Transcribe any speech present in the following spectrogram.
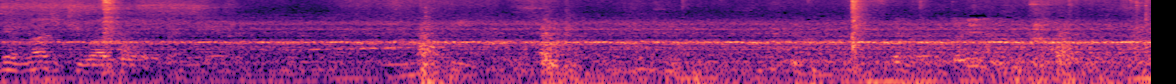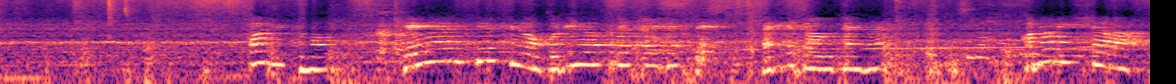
で同じ QR コードででもとりあ本日も JR 九州をご利用くださいましてありがとうございますこの列車は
